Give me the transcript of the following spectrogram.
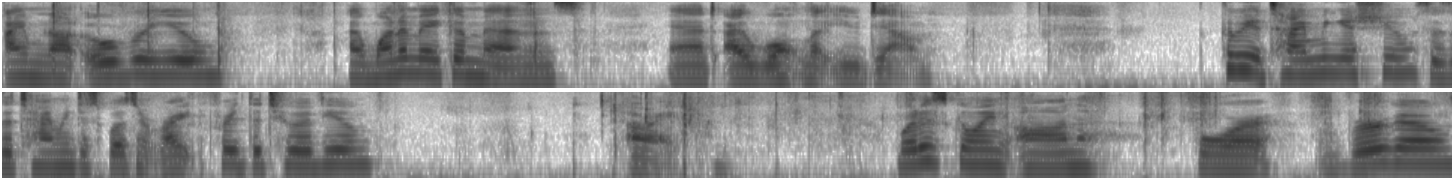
I'm not over you. I want to make amends and I won't let you down. Could be a timing issue. Says the timing just wasn't right for the two of you. All right. What is going on for Virgo.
